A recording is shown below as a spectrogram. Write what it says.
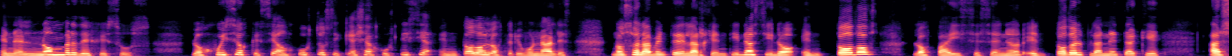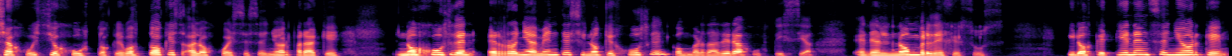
en el nombre de Jesús los juicios que sean justos y que haya justicia en todos los tribunales, no solamente de la Argentina, sino en todos los países, Señor, en todo el planeta que haya juicios justos, que vos toques a los jueces, Señor, para que no juzguen erróneamente, sino que juzguen con verdadera justicia, en el nombre de Jesús. Y los que tienen, Señor, que,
